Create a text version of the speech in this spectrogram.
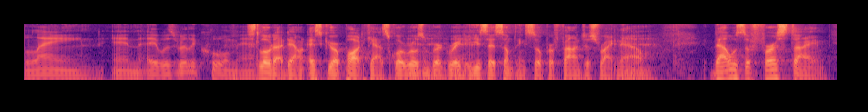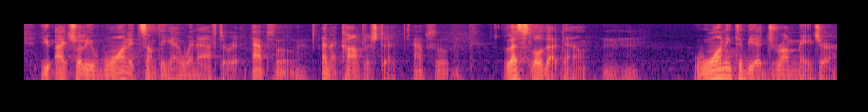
lane, and it was really cool, man. Slow that down. SQR podcast called Rosenberg Radio. You said something so profound just right now. Yeah. That was the first time you actually wanted something and went after it Absolutely, and accomplished it. absolutely. Let's slow that down. Wanting to be a drum major.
